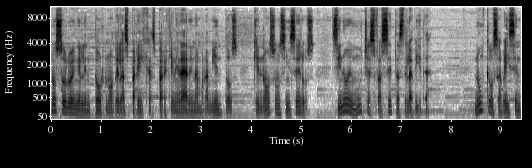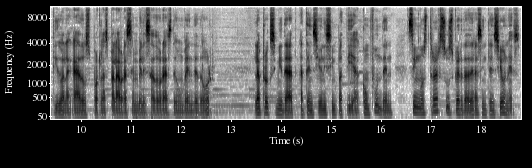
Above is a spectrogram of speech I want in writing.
no solo en el entorno de las parejas para generar enamoramientos que no son sinceros, sino en muchas facetas de la vida. ¿Nunca os habéis sentido halagados por las palabras embelezadoras de un vendedor? La proximidad, atención y simpatía confunden sin mostrar sus verdaderas intenciones,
